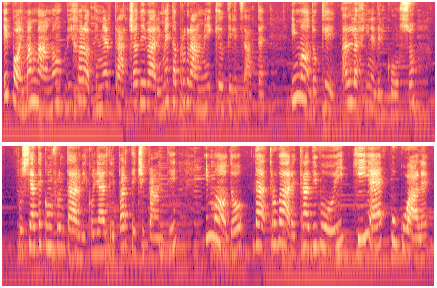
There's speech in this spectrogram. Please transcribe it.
e poi man mano vi farò tenere traccia dei vari metaprogrammi che utilizzate, in modo che alla fine del corso possiate confrontarvi con gli altri partecipanti in modo da trovare tra di voi chi è uguale.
